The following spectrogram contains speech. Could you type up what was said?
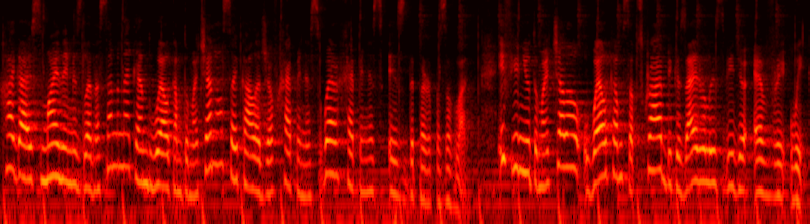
Hi guys, my name is Lena Semenek and welcome to my channel Psychology of Happiness, where happiness is the purpose of life. If you're new to my channel, welcome, subscribe because I release video every week.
